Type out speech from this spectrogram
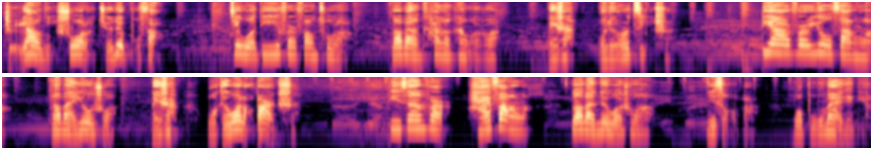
只要你说了，绝对不放。结果第一份放醋了，老板看了看我说没事，我留着自己吃。第二份又放了，老板又说没事，我给我老伴儿吃。第三份。还放了，老板对我说：“你走吧，我不卖给你了。”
